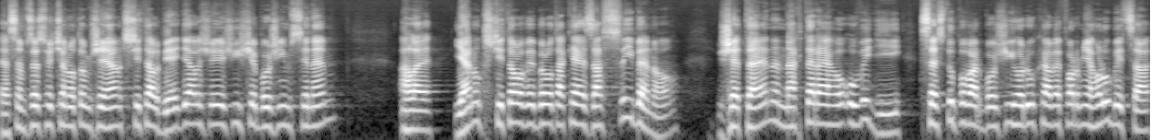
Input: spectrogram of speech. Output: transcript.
Já jsem přesvědčen o tom, že Jan Křtitel věděl, že Ježíš je božím synem, ale Janu Křtitelovi bylo také zaslíbeno, že ten, na kterého uvidí sestupovat božího ducha ve formě holubica,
